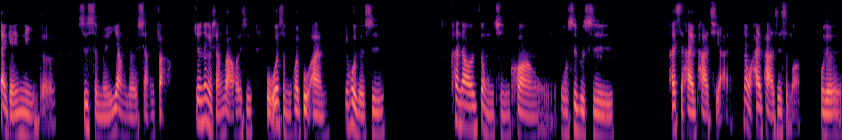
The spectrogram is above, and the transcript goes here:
带给你的是什么样的想法？就是那个想法会是我为什么会不安，又或者是看到这种情况，我是不是？开始害怕起来，那我害怕的是什么？我的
